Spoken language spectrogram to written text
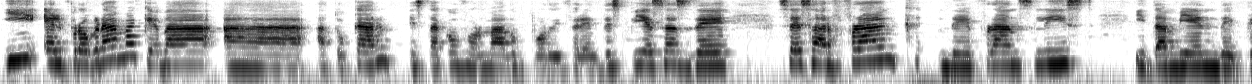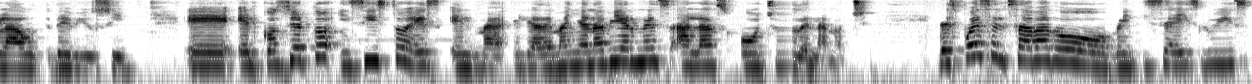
Y el programa que va a, tocar está conformado por diferentes piezas de César Frank, de Franz Liszt y también de Claude Debussy. Eh, el concierto, insisto, es el, el, día de mañana viernes a las 8 de la noche. Después, el sábado 26, Luis,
